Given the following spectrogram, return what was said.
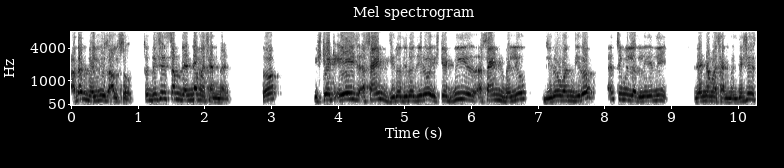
other values also. So this is some random assignment. So state A is assigned 0, 0, 0, state B is assigned value 0, 1, 0 and similarly any random assignment. This is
